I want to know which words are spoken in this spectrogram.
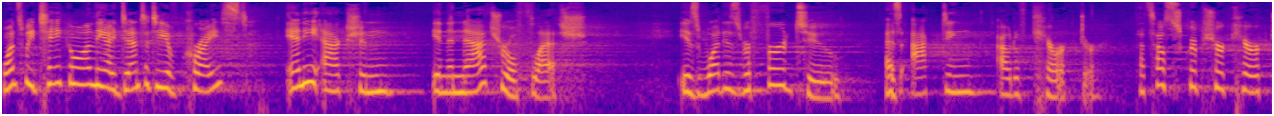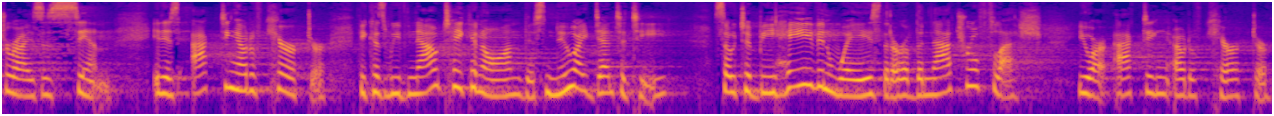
Once we take on the identity of Christ, any action in the natural flesh is what is referred to as acting out of character. That's how Scripture characterizes sin. It is acting out of character because we've now taken on this new identity. So, to behave in ways that are of the natural flesh, you are acting out of character.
